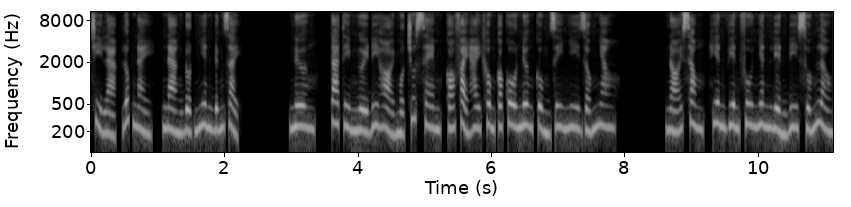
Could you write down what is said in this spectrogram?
chỉ là lúc này, nàng đột nhiên đứng dậy. Nương, Ta tìm người đi hỏi một chút xem có phải hay không có cô nương cùng Di Nhi giống nhau. Nói xong, hiên viên phu nhân liền đi xuống lầu.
